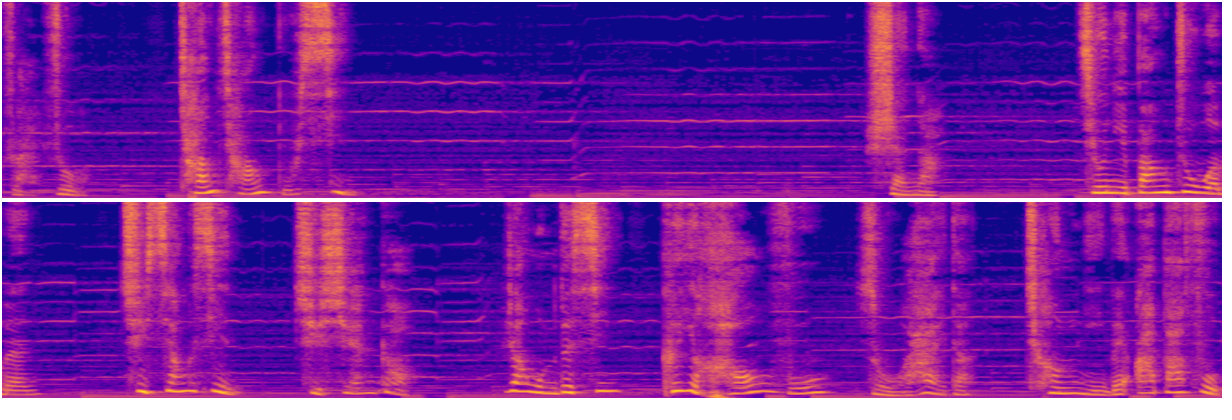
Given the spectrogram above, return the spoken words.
软弱，常常不信。神啊，求你帮助我们，去相信，去宣告，让我们的心可以毫无阻碍的称你为阿巴父，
